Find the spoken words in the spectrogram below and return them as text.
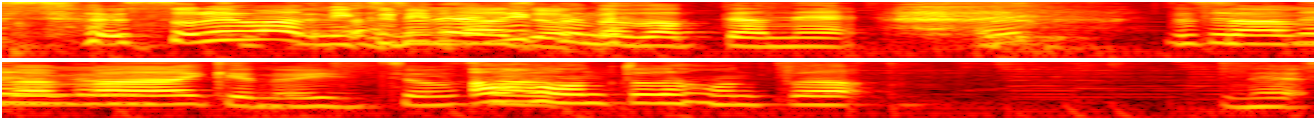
そ それはみくりバージョンだったよね。ダサンママ家の一丁あさん。本当だ本当だね。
